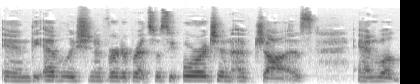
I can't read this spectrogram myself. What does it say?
in the evolution of vertebrates was the origin of jaws and we'll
